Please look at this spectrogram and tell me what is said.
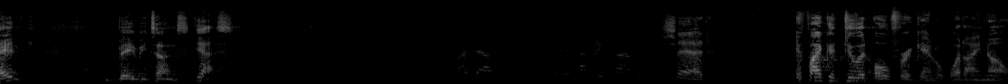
right? Baby tongues. Yes. My baptism, okay. How many times have we said, if I could do it over again with what I know,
